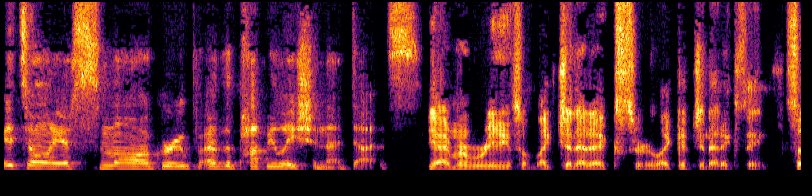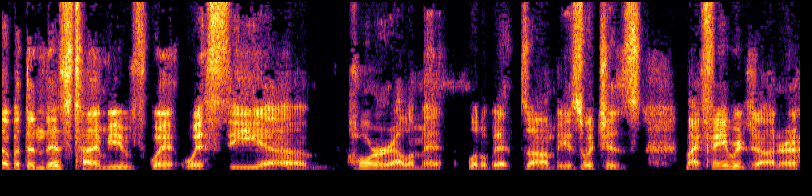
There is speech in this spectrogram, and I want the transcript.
it's only a small group of the population that does. Yeah, I remember reading something like genetics or like a genetic thing. So, but then this time you've went with the um, horror element a little bit, zombies, which is my favorite genre,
